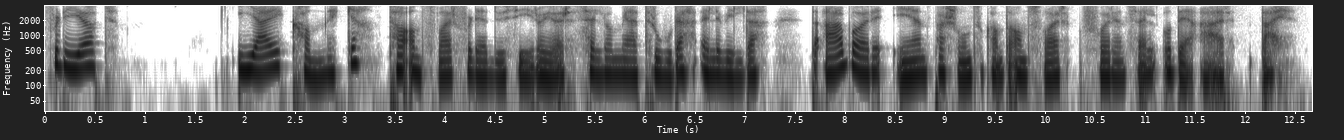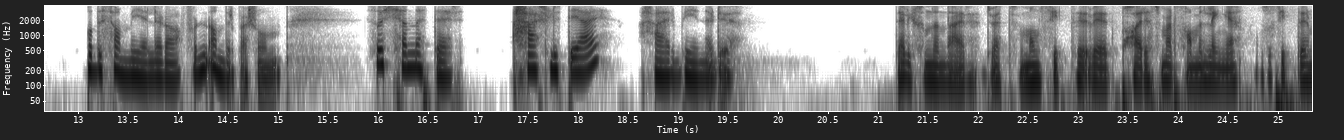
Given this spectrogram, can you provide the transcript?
Fordi at jeg kan ikke ta ansvar for det du sier og gjør, selv om jeg tror det eller vil det. Det er bare én person som kan ta ansvar for en selv, og det er deg. Og det samme gjelder da for den andre personen. Så kjenn etter. Her slutter jeg, her begynner du. Det er liksom den der, du vet, man sitter ved et par som har vært sammen lenge, og så sitter,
